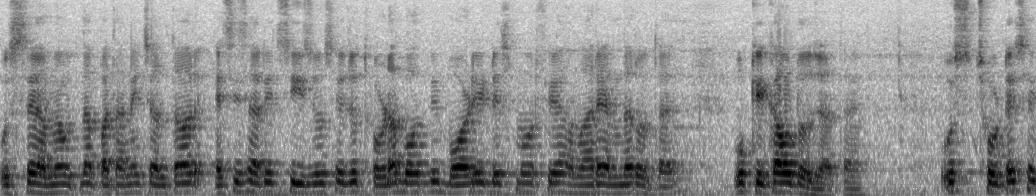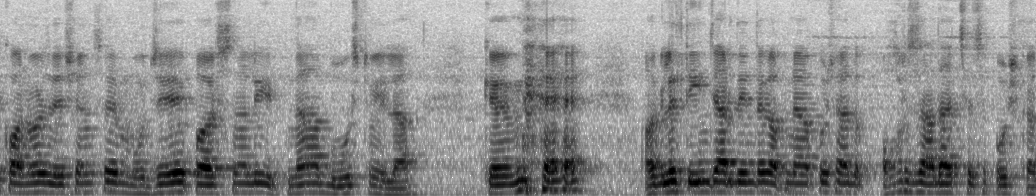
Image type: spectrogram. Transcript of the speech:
उससे हमें उतना पता नहीं चलता और ऐसी सारी चीज़ों से जो थोड़ा बहुत भी बॉडी डिस्मोर्फिया हमारे अंदर होता है, वो किकआउट हो जाता है। उस छोटे से कॉन्वर्जेशन से मुझे पर्सनली इतना बूस्ट मिला कि मैं अगले तीन चार दिन तक अपने आप को शायद और ज़्यादा अच्छे से पुश कर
